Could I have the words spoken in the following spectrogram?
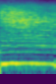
Yeah.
